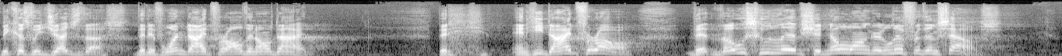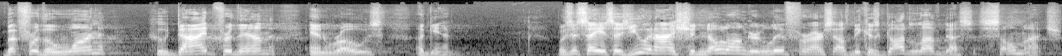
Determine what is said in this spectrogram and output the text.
because we judge thus that if one died for all, then all died. That he, and he died for all, that those who live should no longer live for themselves, but for the one who died for them and rose again. What does it say? It says, You and I should no longer live for ourselves because God loved us so much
